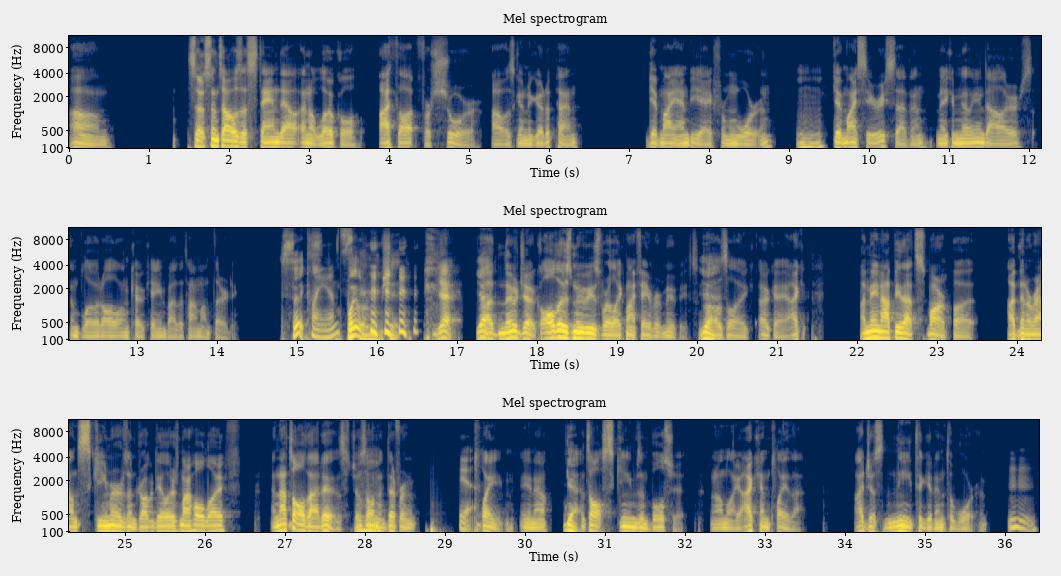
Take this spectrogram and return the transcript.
Um, so since I was a standout and a local, I thought for sure I was going to go to Penn, get my MBA from Wharton, hmm get my Series 7, make a million dollars, and blow it all on cocaine by the time I'm 30. Six. Plans. Boiler room shit. Yeah. Yeah. Uh, no joke. All those movies were like my favorite movies. Yeah. I was like, okay, I, I may not be that smart, but I've been around schemers and drug dealers my whole life. And that's all that is, just on Mhm. a different yeah. plane, you know? Yeah. It's all schemes and bullshit. And I'm like, I can play that. I just need to get into Wharton. hmm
